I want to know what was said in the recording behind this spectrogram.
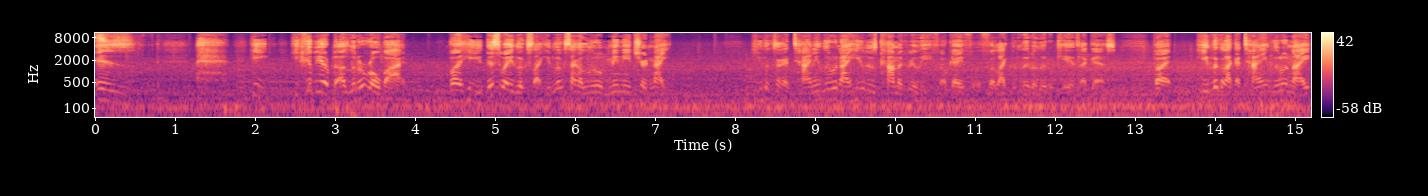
is. Could be a, a little robot, but he this way he looks like he looks like a little miniature knight. He looks like a tiny little knight. He was comic relief, okay, for, for like the little little kids, I guess. But he looked like a tiny little knight,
